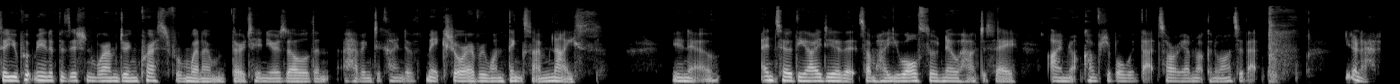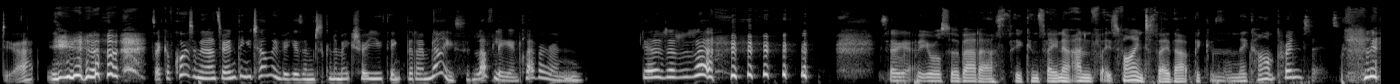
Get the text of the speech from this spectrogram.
So you put me in a position where I'm doing press from when I'm 13 years old and having to kind of make sure everyone thinks I'm nice, you know. And so the idea that somehow you also know how to say I'm not comfortable with that. Sorry, I'm not going to answer that. You don't know how to do that. it's like, of course, I'm going to answer anything you tell me because I'm just going to make sure you think that I'm nice and lovely and clever and da da da da. so yeah, But you're also a badass who can say no. And it's fine to say that because then they can't print it.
